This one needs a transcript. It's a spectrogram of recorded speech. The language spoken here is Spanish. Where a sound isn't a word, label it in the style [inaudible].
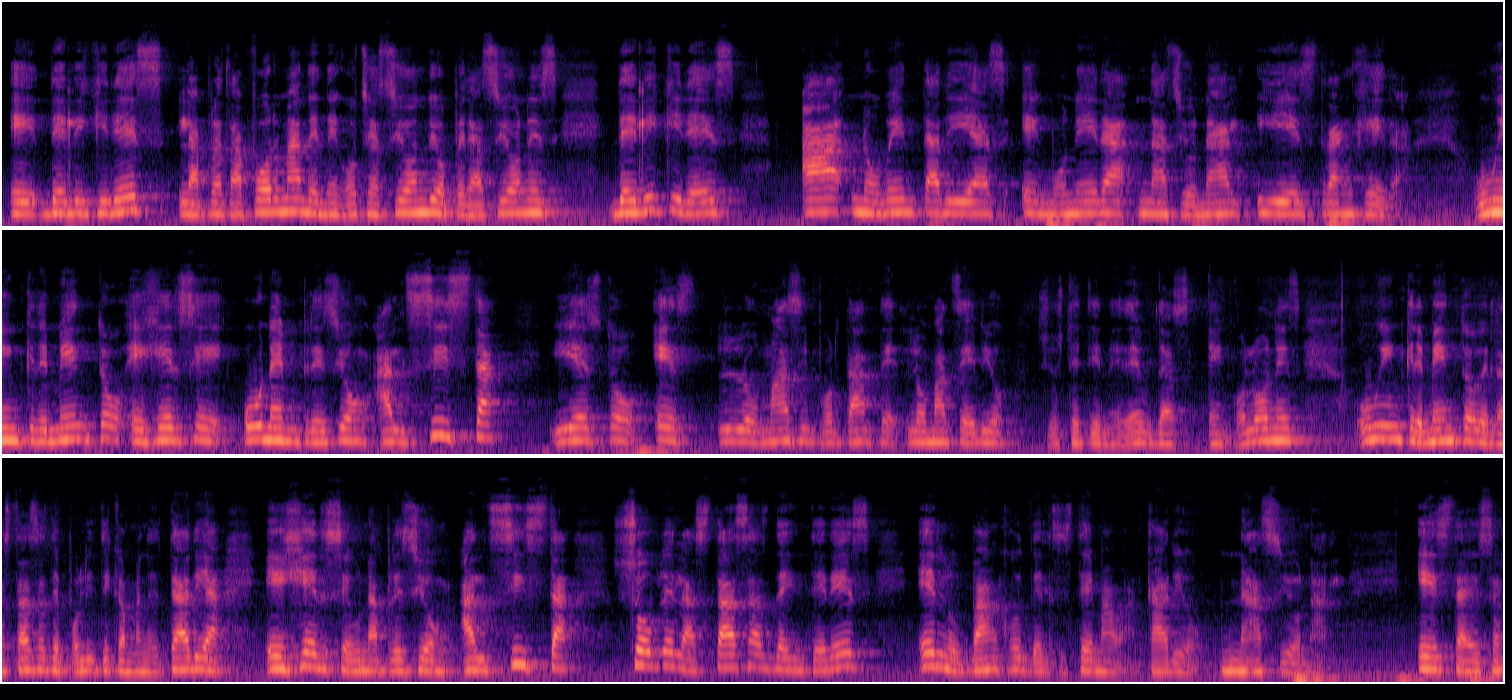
eh, de liquidez, la plataforma de negociación de operaciones de liquidez a 90 días en moneda nacional y extranjera. Un incremento ejerce una impresión alcista y esto es lo más importante, lo más serio, si usted tiene deudas en colones, un incremento de las tasas de política monetaria ejerce una presión alcista sobre las tasas de interés en los bancos del sistema bancario nacional. Esta es,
